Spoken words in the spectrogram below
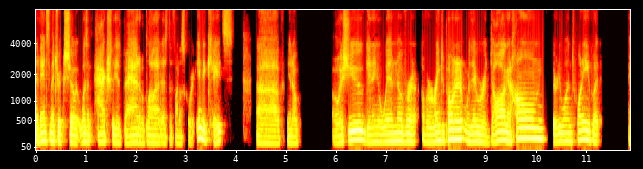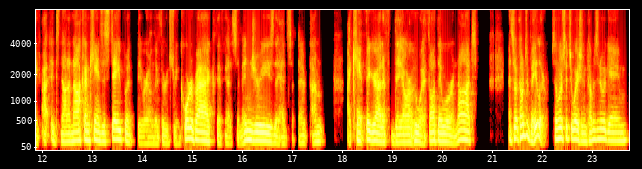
advanced metrics show it wasn't actually as bad of a blowout as the final score indicates. Uh, you know, OSU getting a win over, over a ranked opponent where they were a dog at home, 31 20, but like it's not a knock on Kansas State, but they were on their third string quarterback. They've got some injuries. They had some. I'm I can't figure out if they are who I thought they were or not. And so it comes to Baylor. Similar situation comes into a game.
